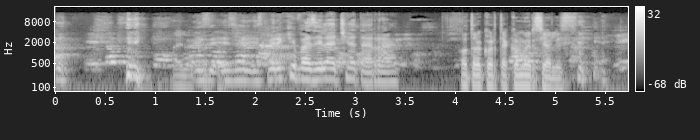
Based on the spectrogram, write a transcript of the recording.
Ahí lo Es- es- espere que pase la chatarra. Otro corte a comerciales.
